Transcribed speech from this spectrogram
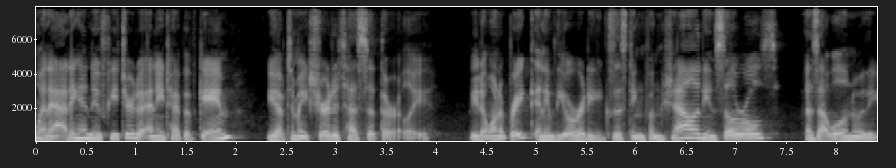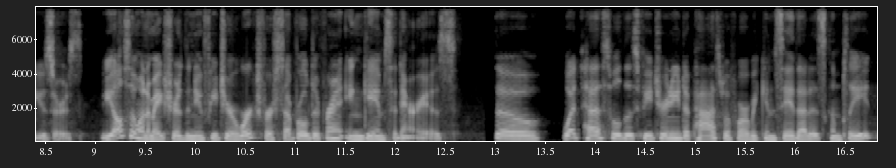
When adding a new feature to any type of game, you have to make sure to test it thoroughly. We don't want to break any of the already existing functionality in Stellar Roles, as that will annoy the users. We also want to make sure the new feature works for several different in-game scenarios. So, what tests will this feature need to pass before we can say that it's complete?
